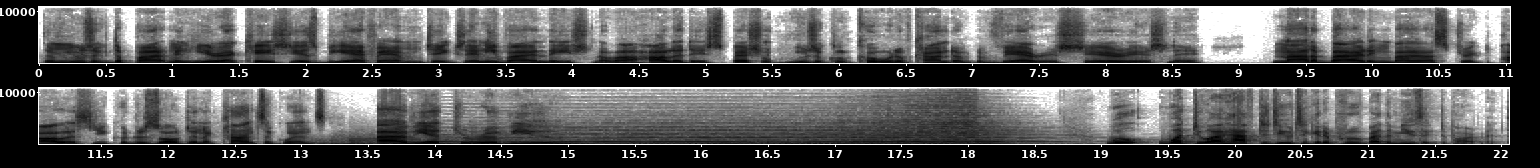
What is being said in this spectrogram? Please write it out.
The music department here at KCSB FM takes any violation of our holiday special musical code of conduct very seriously. Not abiding by our strict policy could result in a consequence I've yet to review. Well, what do I have to do to get approved by the music department?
